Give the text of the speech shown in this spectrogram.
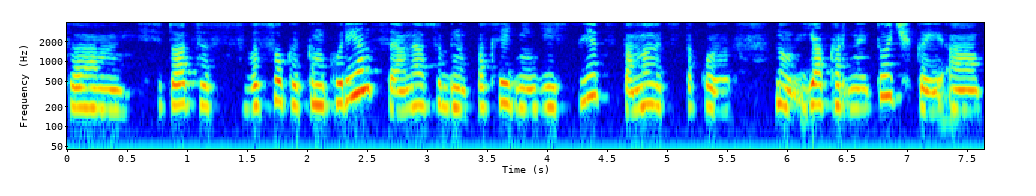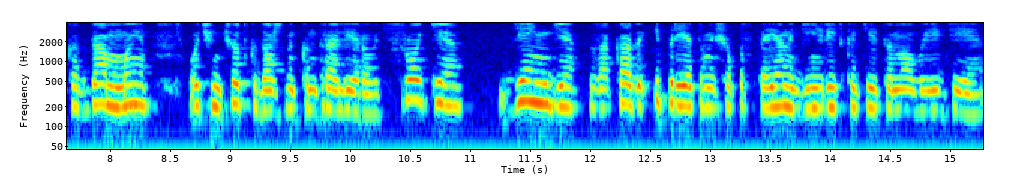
ситуация с высокой конкуренцией, она особенно в последние 10 лет становится такой ну, якорной точкой, а, когда мы очень четко должны контролировать сроки, деньги, заказы и при этом еще постоянно генерить какие-то новые идеи.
